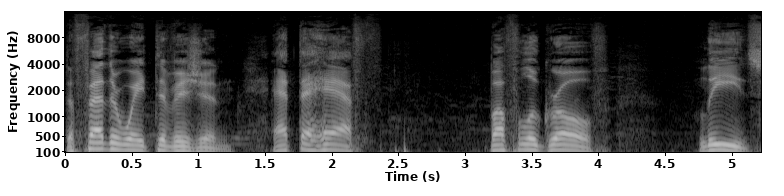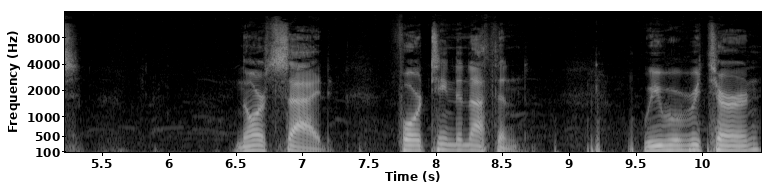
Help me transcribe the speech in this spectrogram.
the featherweight division. At the half, Buffalo Grove leads North Side 14 to nothing. We will return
